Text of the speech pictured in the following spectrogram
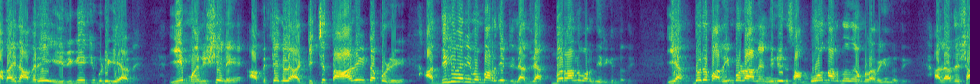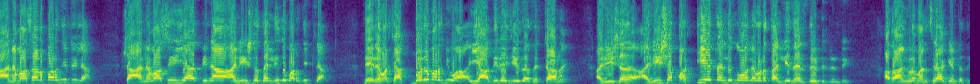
അതായത് അവരെ ഇരികേറ്റി വിടുകയാണ്. ഈ മനുഷ്യനെ അവറ്റകളെ അടിച്ച് താഴെ ഇട്ടപ്പോൾ അതിൽ വരെ ഇവൻ പറഞ്ഞിട്ടില്ല. അതിൽ അക്ബറാണ് പറഞ്ഞിരിക്കുന്നത്. ഈ അക്ബർ പറയുമ്പോഴാണ് അങ്ങനെ ഒരു സംഭവം നടന്നത് നമ്മൾ അറിയുന്നത്. അല്ലാതെ ഷാനവാസ് അവിടെ പറഞ്ഞിട്ടില്ല. ഷാനവാസ് ഈ പിന്നെ അനീഷിനെ തല്ലിയത് പറഞ്ഞിട്ടില്ല. നേരെ മറിച്ച് അക്ബർ പറഞ്ഞു "ആ, ഈ ആദിലെ ചെയ്ത തെറ്റാണ്. അനീഷ അനീഷ പട്ടിയെ തല്ലുന്ന പോലെ അവിടെ തല്ലി നിലത്തിട്ടിട്ടുണ്ട്. അതാണ് നിങ്ങൾ മനസ്സിലാക്കേണ്ടത്.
